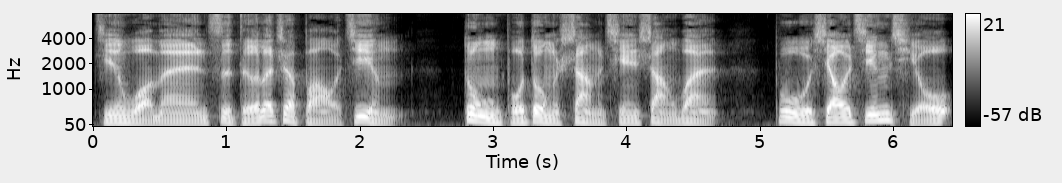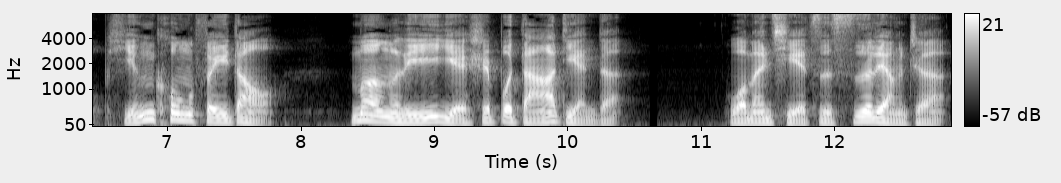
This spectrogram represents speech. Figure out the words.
今我们自得了这宝镜，动不动上千上万，不消经求，凭空飞到。”梦里也是不打点的，我们且自思量着，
